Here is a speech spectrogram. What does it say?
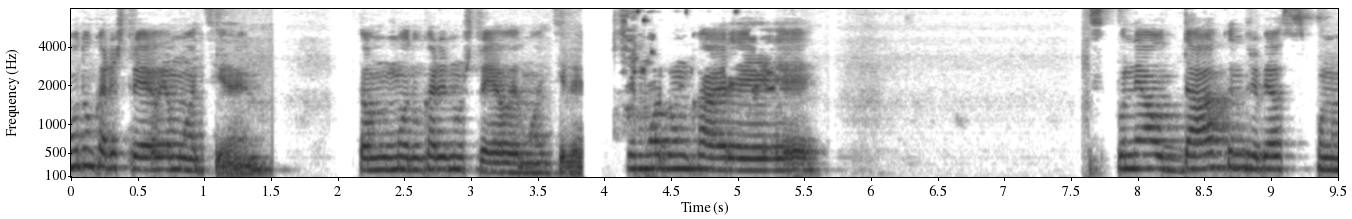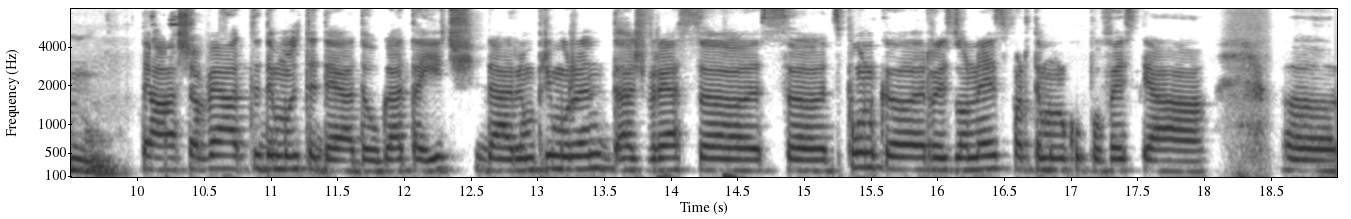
modul în care își trăiau emoțiile sau modul în care nu își trăiau emoțiile și modul în care spuneau da când trebuia să spună nu. Da, aș avea atât de multe de adăugat aici, dar în primul rând aș vrea să, să spun că rezonez foarte mult cu povestea uh,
